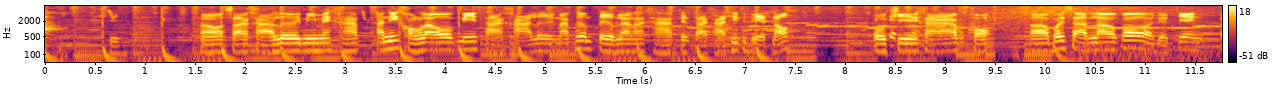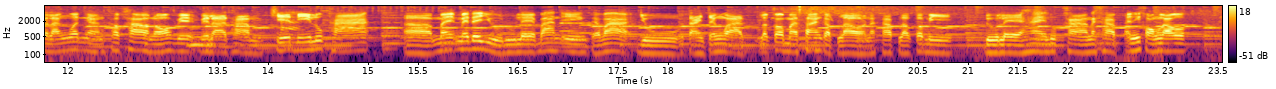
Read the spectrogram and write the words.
ค่ะ อ๋อสาขาเลยมีไหมครับ อันนี้ของเรามีสาขาเลยมาเพิ่มเติมแล้วนะครับเป็นสาขาที่ 11 เนาะโอเคครับของเอ่อ บริษัทเราก็เดี๋ยวแจ้งตารางงวดงานคร่าวๆเนาะเวเวลาทำเคสนี้ลูกค้าเอ่อไม่ไม่ได้อยู่ดูแลบ้านเอง แต่ว่าอยู่ต่างจังหวัดแล้วก็มาสร้างกับเรานะครับ เราก็มีดูแลให้ลูกค้านะครับ อันนี้ของเราท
